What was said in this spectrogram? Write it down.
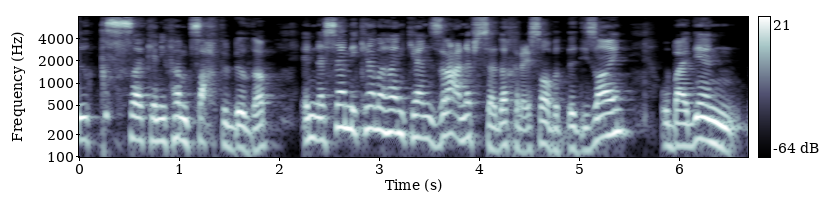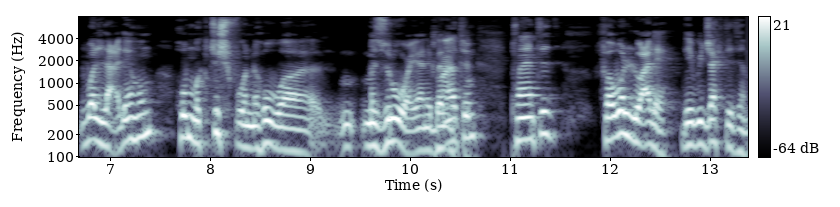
القصة كان فهمت صح في ال build up إن سامي كالهان كان زرع نفسه داخل عصابة The Design وبعدين ولع عليهم. هم اكتشفوا إنه هو مزروع يعني بناتهم. Planted. فولوا عليه. They rejected him.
